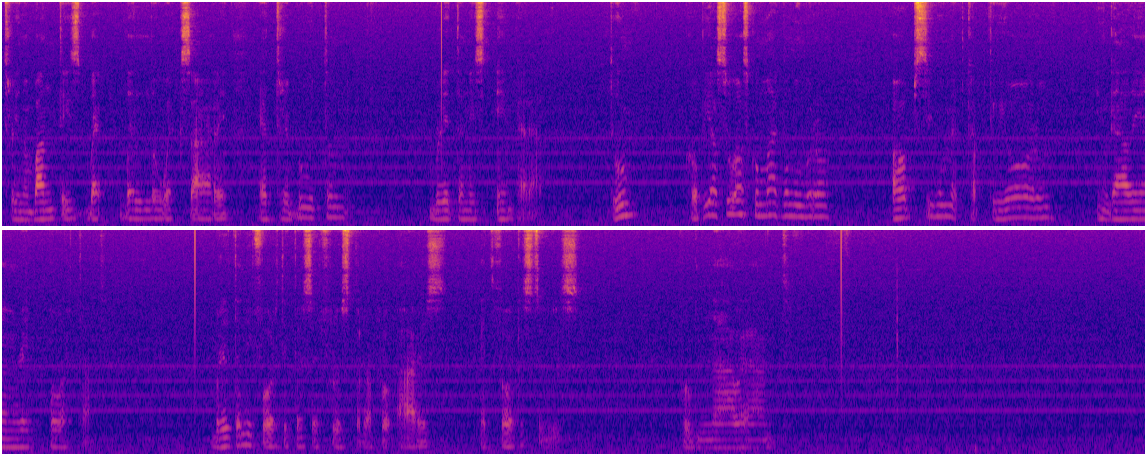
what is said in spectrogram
trinobantes be bello exare et tributum Britannis imperat. Tu copia suas cum magno numero obsidum et captiviorum in Gallium reportat. Britanni fortiter et frustra pro Ares et focis tuis, pugnaverant.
